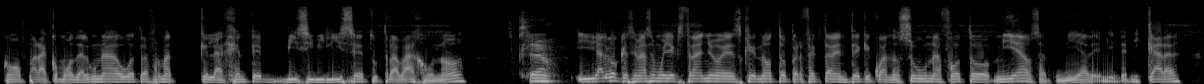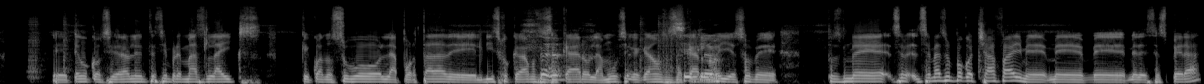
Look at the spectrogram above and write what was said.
como para como de alguna u otra forma que la gente visibilice tu trabajo, ¿no? Claro. Y algo que se me hace muy extraño es que noto perfectamente que cuando subo una foto mía, o sea, mía de mi, de mi cara, eh, tengo considerablemente siempre más likes que cuando subo la portada del disco que vamos a sacar o la música que vamos a sacar, sí, claro. ¿no? Y eso me, pues me, se, se, me hace un poco chafa y me, me, me, me, desespera.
